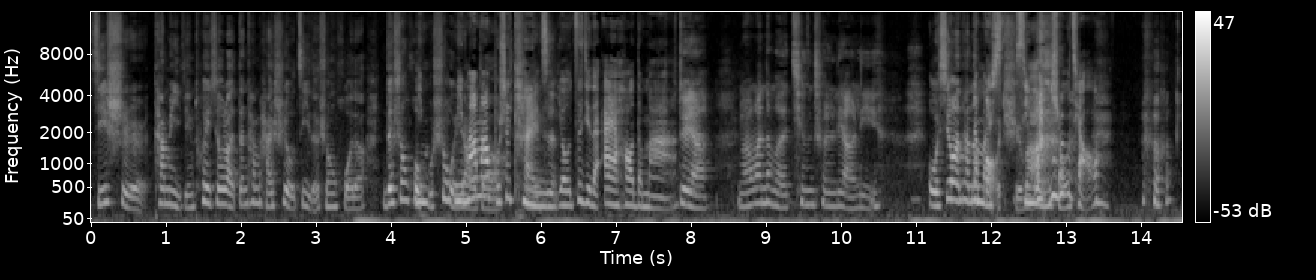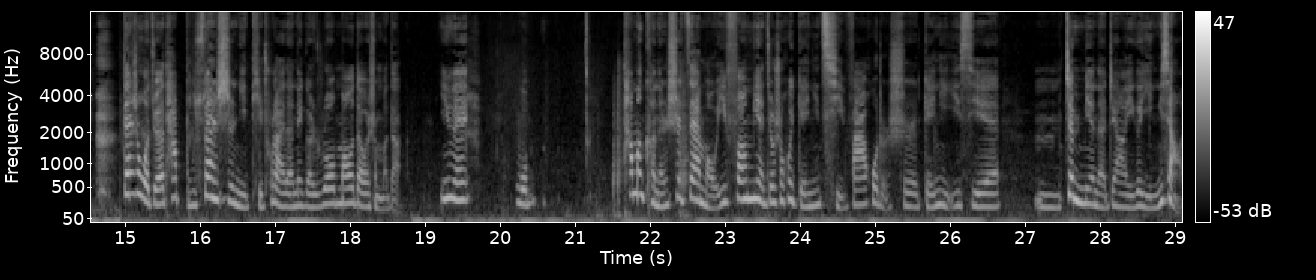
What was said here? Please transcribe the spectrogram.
即使他们已经退休了，但他们还是有自己的生活的。你的生活不是围你绕妈妈不是着孩子挺有自己的爱好的吗？对呀、你妈妈那么青春靓丽，我希望他能保持吧。心灵手 巧。但是我觉得他不算是你提出来的那个 role model 什么的，因为我他们可能是在某一方面就是会给你启发，或者是给你一些嗯正面的这样一个影响。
